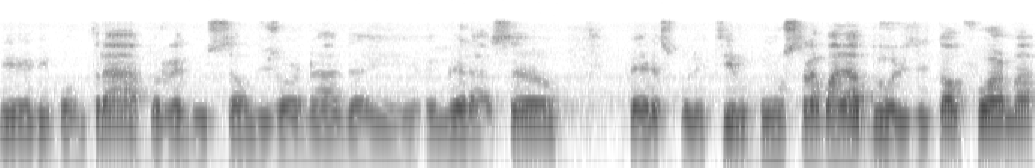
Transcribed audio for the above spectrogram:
de, de contrato, redução de jornada e remuneração, férias coletivas, com os trabalhadores, de tal forma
